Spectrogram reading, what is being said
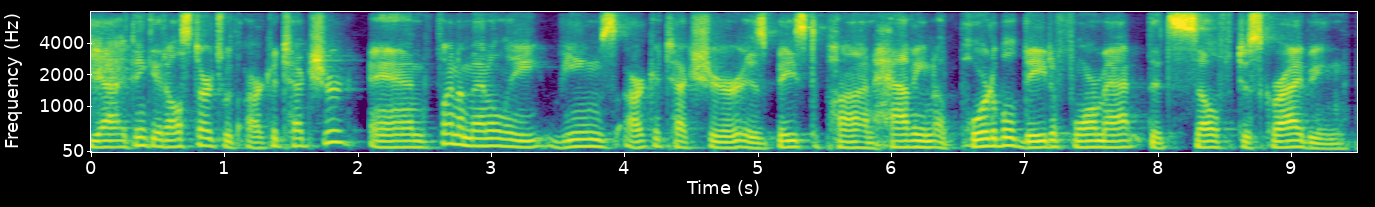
Yeah, I think it all starts with architecture. And fundamentally, Veeam's architecture is based upon having a portable data format that's self-describing.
